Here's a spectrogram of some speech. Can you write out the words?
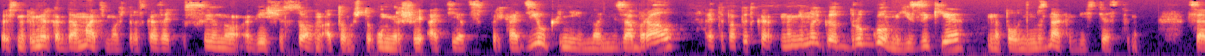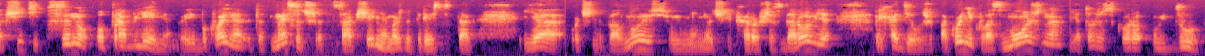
То есть, например, когда мать может рассказать сыну вещи сон о том, что умерший отец приходил к ней, но не забрал, это попытка на немного другом языке, наполненном знаками, естественно, сообщить сыну о проблеме. И буквально этот месседж, это сообщение можно перевести так. Я очень волнуюсь, у меня не очень хорошее здоровье, приходил уже покойник, возможно, я тоже скоро уйду.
